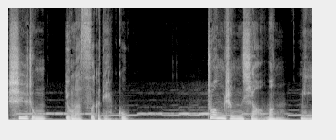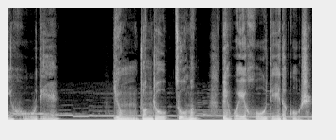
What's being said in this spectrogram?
诗中用了四个典故。庄生晓梦迷蝴蝶，用庄周做梦变为蝴蝶的故事。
